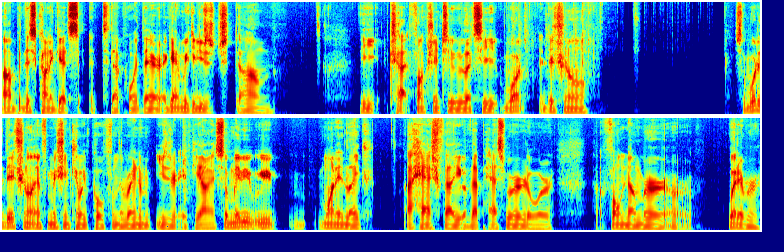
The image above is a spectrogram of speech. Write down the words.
Uh, but this kind of gets to that point there. Again, we could use um, the chat function to, let's see, what additional so what additional information can we pull from the random user API? So maybe we wanted like a hash value of that password or a phone number or whatever.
